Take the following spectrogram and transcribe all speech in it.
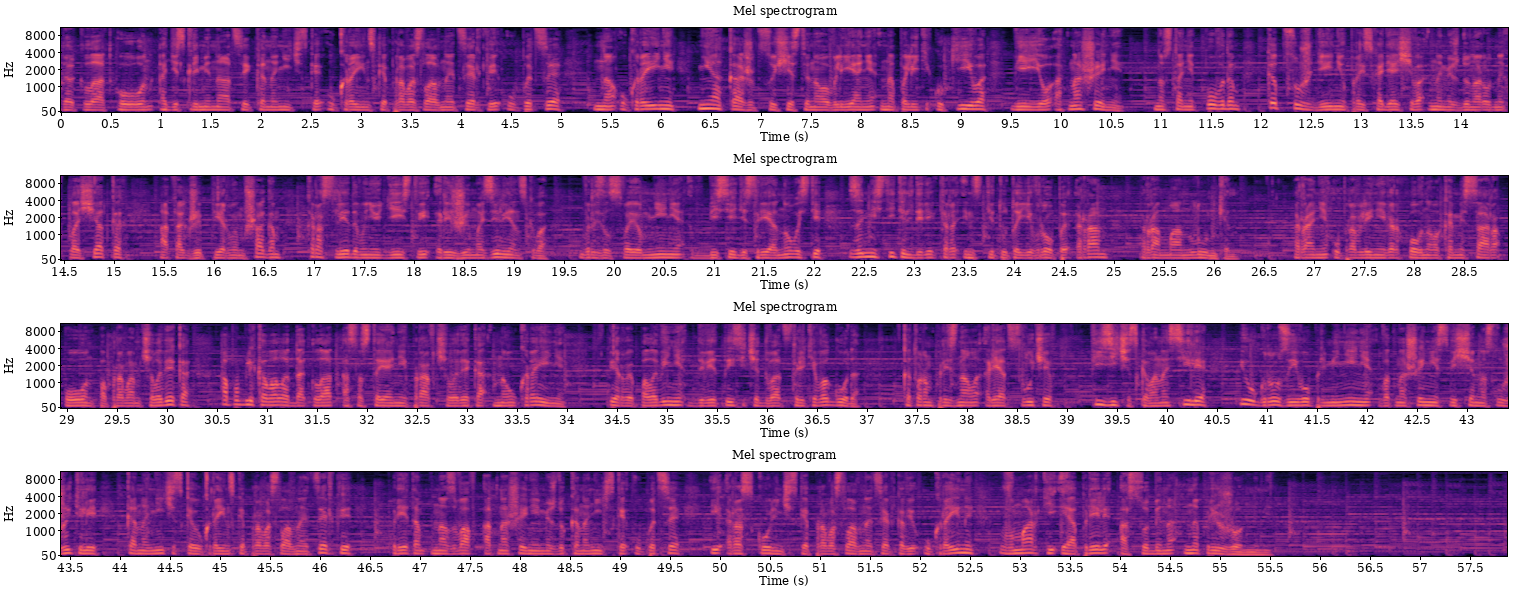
Доклад ООН о дискриминации канонической Украинской Православной Церкви УПЦ на Украине не окажет существенного влияния на политику Киева в ее отношении, но станет поводом к обсуждению происходящего на международных площадках, а также первым шагом к расследованию действий режима Зеленского, выразил свое мнение в беседе с РИА Новости заместитель директора Института Европы РАН Роман Лункин – Ранее Управление Верховного комиссара ООН по правам человека опубликовало доклад о состоянии прав человека на Украине в первой половине 2023 года, в котором признало ряд случаев физического насилия и угрозы его применения в отношении священнослужителей канонической Украинской Православной Церкви, при этом назвав отношения между канонической УПЦ и Раскольнической Православной Церковью Украины в марте и апреле особенно напряженными –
